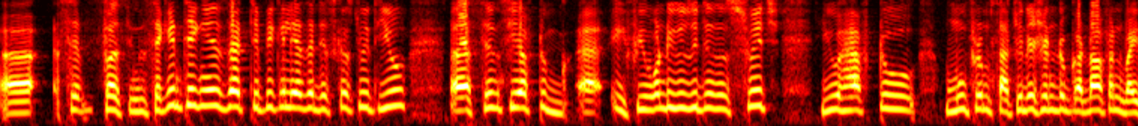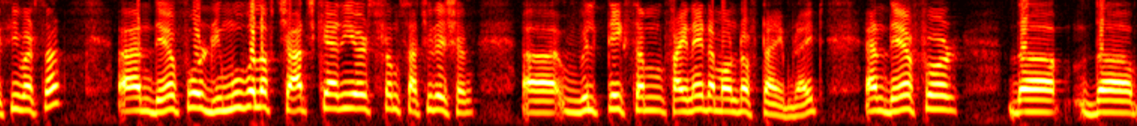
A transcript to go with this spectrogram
Uh, so first thing the second thing is that typically as I discussed with you uh, since you have to uh, if you want to use it as a switch you have to move from saturation to cutoff and vice versa and therefore removal of charge carriers from saturation uh, will take some finite amount of time right and therefore the the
